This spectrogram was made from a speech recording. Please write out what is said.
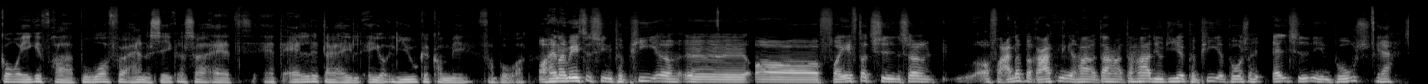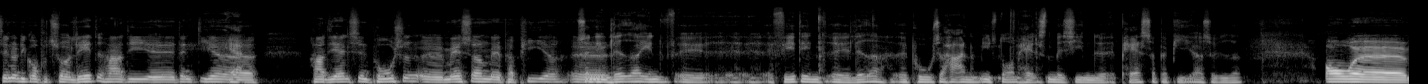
går ikke fra bord, før han er sikker sig, at, at alle, der er i live, kan komme med fra bord. Og han har mistet sine papirer, øh, og for eftertiden, så, og for andre beretninger, har, der, der har de jo de her papirer på sig altid i en pose. Ja. Så når de går på toilettet, har de, øh, den, de her... Ja har de altid en pose øh, med sig med papir. Øh. Sådan en læder, en øh, fedt en øh, læderpose har han en stor om halsen med sine øh, pas og papirer osv. Og og øh,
